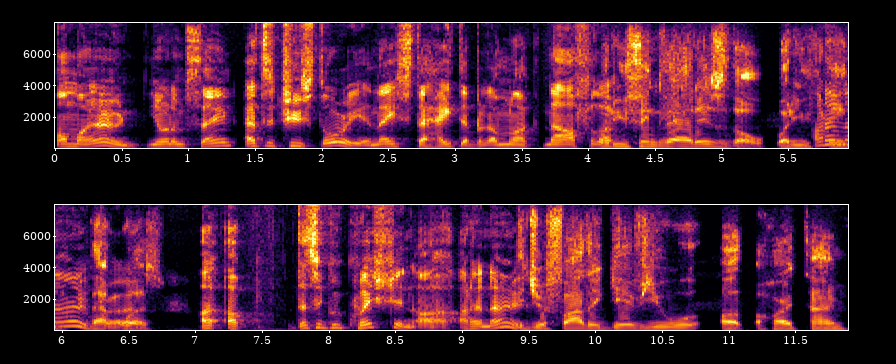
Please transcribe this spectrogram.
on my own. You know what I'm saying? That's a true story. And they used to hate that, but I'm like, nah, I feel like. What do you think that is, though? What do you I don't think know, that bro. was? I, I, that's a good question. I, I don't know. Did your father give you a, a hard time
